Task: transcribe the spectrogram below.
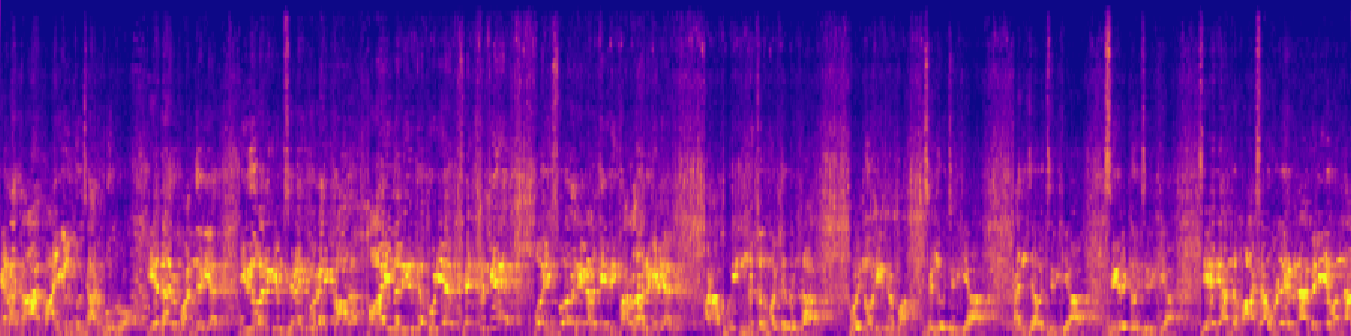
ஏன்னா கா- பாய் இழுத்து வச்சு அனுப்பி விட்டுருவோம் ஏதா இருப்பான்னு தெரியாது. இது வரைக்கும் சிறைத்துறை கா- பாய்கள் இருக்கக்கூடிய செட்டுக்கு போய் சோதனை தேதி வரலாறு கிடையாது. ஆனா போய் இந்துக்கள் மட்டும் இருந்தா போய் நோண்டிட்டு இருப்பான். செல்லு வச்சிருக்கியா? கஞ்சா வச்சிருக்கியா? சிகரெட் வச்சிருக்கியா? சரி அந்த பாஷா உள்ள இருந்தா வெளியே வந்தா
